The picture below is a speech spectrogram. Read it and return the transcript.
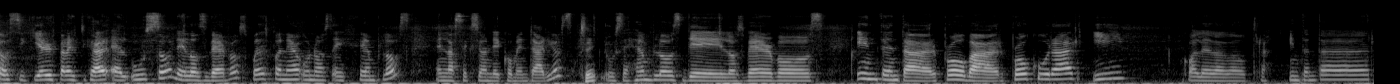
o si quieres practicar el uso de los verbos, puedes poner unos ejemplos en la sección de comentarios. Sí. Los ejemplos de los verbos intentar, probar, procurar y... ¿Cuál era la otra? Intentar...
